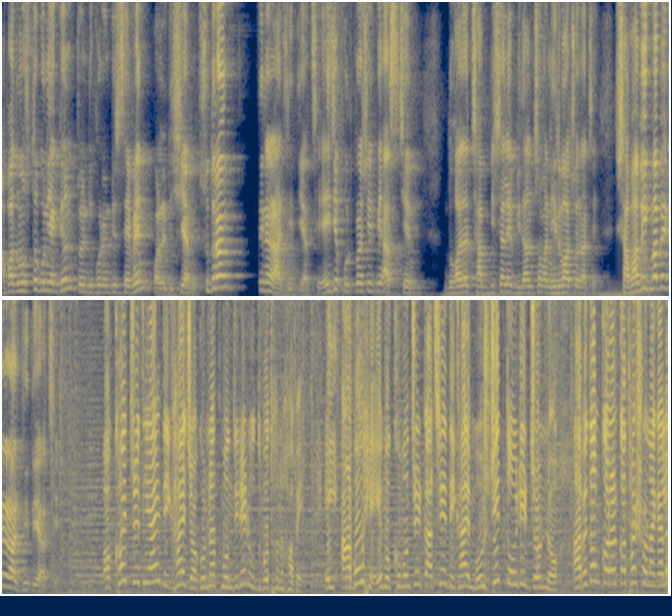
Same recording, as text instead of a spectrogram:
আপাতমস্তক উনি একজন twenty four into seven politician সুতরাং তিনি রাজনীতি আছে। এই যে ফুটবল শিল্পী আসছেন দুহাজার ছাব্বিশ সালে বিধানসভা নির্বাচন আছে স্বাভাবিকভাবে এখানে রাজনীতি আছে। অক্ষয় তৃতীয়ায় দীঘায় জগন্নাথ মন্দিরের উদ্বোধন হবে। এই আবহে মুখ্যমন্ত্রীর কাছে দীঘায় মসজিদ তৈরির জন্য আবেদন করার কথা শোনা গেল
